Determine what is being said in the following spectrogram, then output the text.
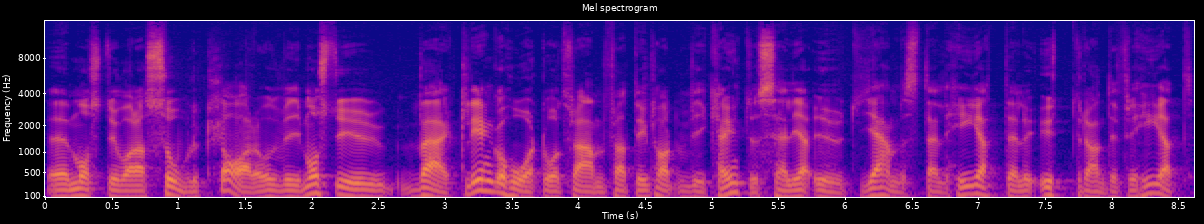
eh, måste ju vara solklar och vi måste ju verkligen gå hårt åt fram för att det är klart, vi kan ju inte sälja ut jämställdhet eller yttrandefrihet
